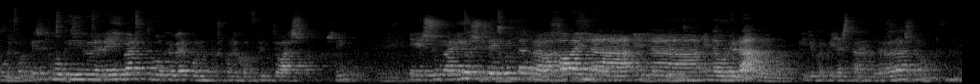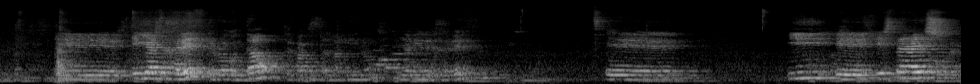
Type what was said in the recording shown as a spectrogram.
pues por qué se tuvo que ir de Eibar tuvo que ver bueno, pues con el conflicto asco. ¿sí? Eh, su marido, si os dais cuenta, trabajaba en la, en la, en Aurrera, que yo creo que ya están cerradas, ¿no? Eh, ella es de Jerez, que lo he contado, te va contando aquí, ¿no? Ella viene de Jerez. Eh, y eh, esta es,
